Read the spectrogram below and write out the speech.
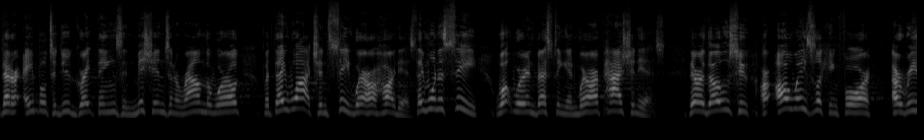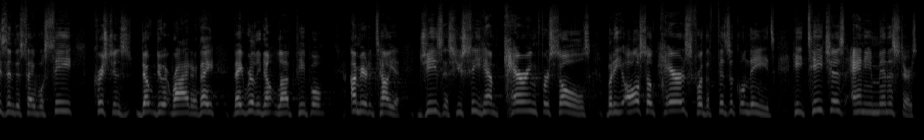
that are able to do great things in missions and around the world, but they watch and see where our heart is. They want to see what we're investing in, where our passion is. There are those who are always looking for a reason to say, well, see, Christians don't do it right, or they, they really don't love people. I'm here to tell you, Jesus, you see him caring for souls, but he also cares for the physical needs. He teaches and he ministers.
